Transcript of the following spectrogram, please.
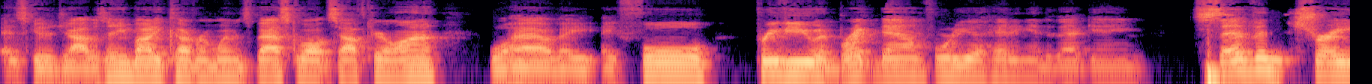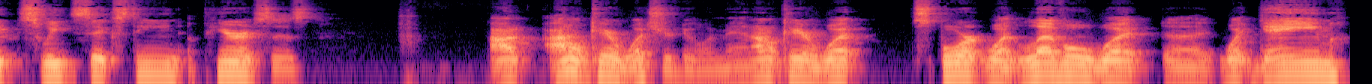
as good a job as anybody covering women's basketball at South Carolina, We'll have a, a full preview and breakdown for you heading into that game. Seven straight Sweet 16 appearances. I, I don't care what you're doing, man. I don't care what sport, what level, what uh, what game.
